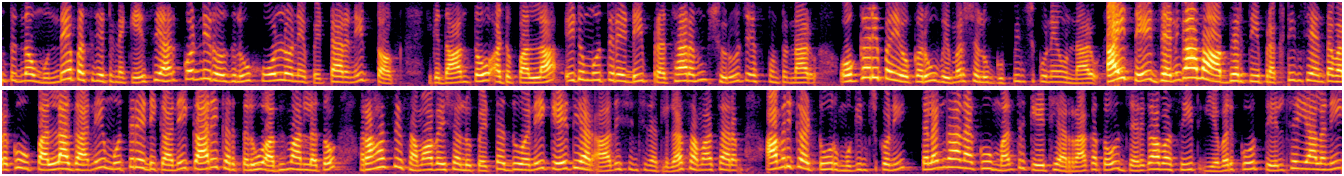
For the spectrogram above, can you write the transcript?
ఉంటుందో ముందే పసిగట్టిన కేసీఆర్ కొన్ని రోజులు హోల్లోనే పెట్టారని టాక్. ఇక దాంతో అటు పల్లా ఇటు మూతిరెడ్డి ప్రచారం షురూ చేసుకుంటున్నారు. ఒకరిపై ఒకరు విమర్శలు గుప్పించుకునే ఉన్నారు. అయితే జనగామ అభ్యర్థి ప్రకటించేంత వరకు పల్లా గాని ముత్తిరెడ్డి కానీ కార్యకర్తలు అభిమానులతో రహస్య సమావేశాలు పెట్టొద్దు అని కేటీఆర్ ఆదేశించినట్లుగా సమాచారం. అమెరికా టూర్ ముగించుకొని తెలంగాణకు మంత్రి కేటీఆర్ రాకతో జనగామ సీట్ ఎవరికో తేల్చేయాలని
